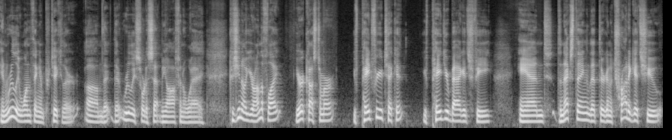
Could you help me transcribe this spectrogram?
And really, one thing in particular um, that, that really sort of set me off in a way. Because, you know, you're on the flight, you're a customer, you've paid for your ticket, you've paid your baggage fee and the next thing that they're going to try to get you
